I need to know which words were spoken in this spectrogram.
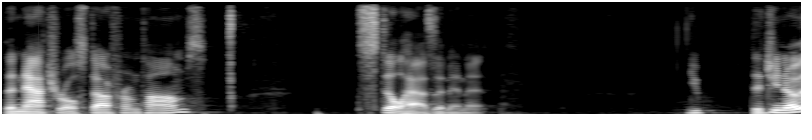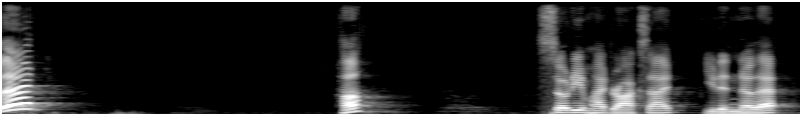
the natural stuff from Tom's, still has it in it. You, did you know that? Huh? Sodium hydroxide? You didn't know that?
